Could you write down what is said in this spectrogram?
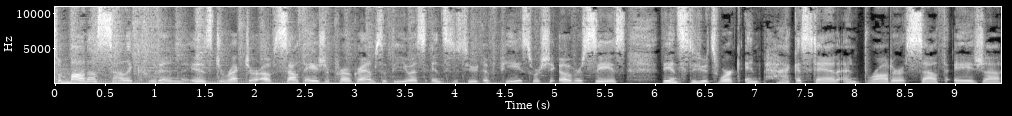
Tamanna Salikuddin is Director of South Asia Programs at the U.S. Institute of Peace, where she oversees the Institute's work in Pakistan and broader South Asia.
